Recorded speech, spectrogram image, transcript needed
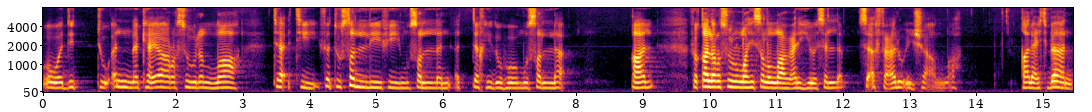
ووددت أنك يا رسول الله تأتي فتصلي في مصلى أتخذه مصلى. قال فقال رسول الله صلى الله عليه وسلم سأفعل إن شاء الله. قال عتبان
